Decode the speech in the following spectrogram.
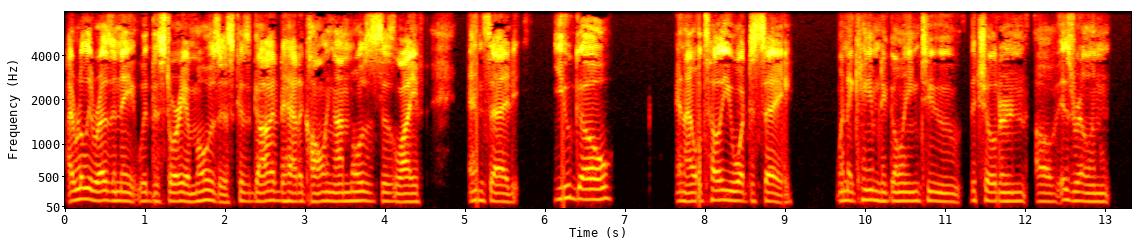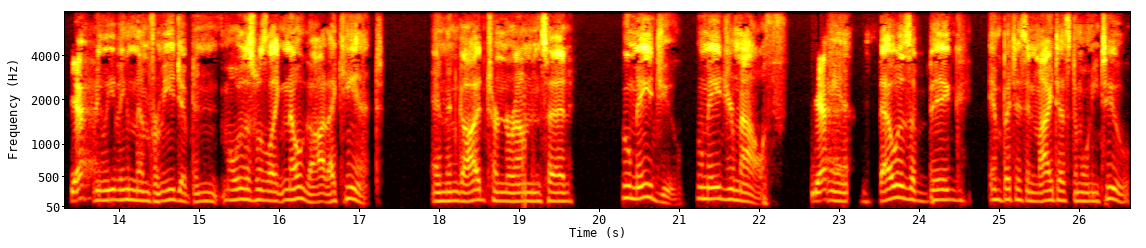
I really resonate with the story of Moses because God had a calling on Moses' life and said, you go and I will tell you what to say when it came to going to the children of Israel and yeah. relieving them from Egypt. And Moses was like, no, God, I can't. And then God turned around and said, who made you? Who made your mouth? Yeah. And that was a big impetus in my testimony too.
